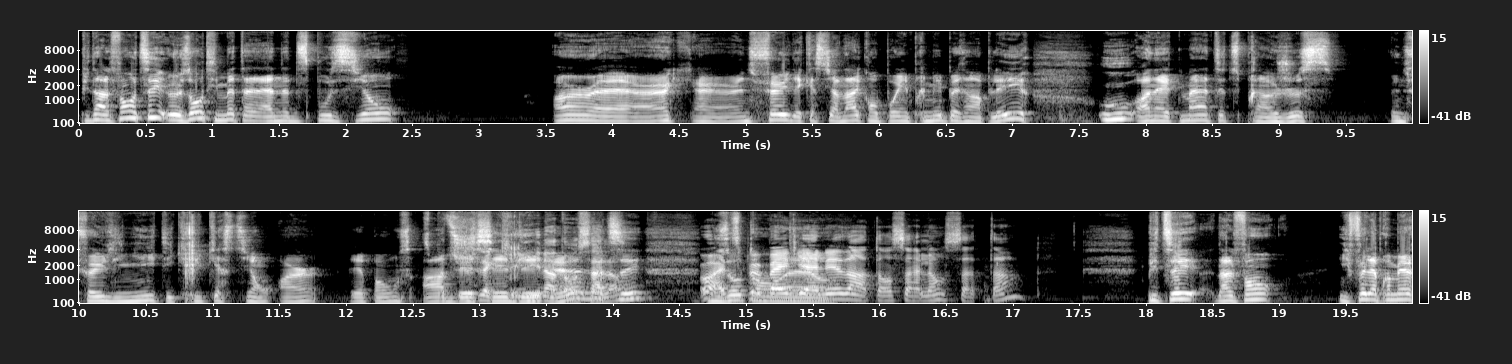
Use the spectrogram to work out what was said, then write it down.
Puis dans le fond, tu sais, eux autres, ils mettent à, à notre disposition un, euh, un- un- une feuille de questionnaire qu'on peut imprimer puis remplir. Ou honnêtement, tu sais, tu prends juste une feuille lignée, t'écris question 1, réponse A, B, C, D, dans E. ton salon. Ouais, tu autres, peux on, bien y euh, aller dans ton salon ça te tente. Puis tu sais, dans le fond, il fait la première.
